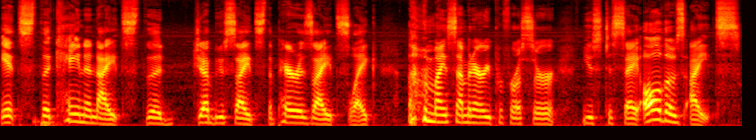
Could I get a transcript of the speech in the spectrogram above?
It's the Canaanites, the Jebusites, the Perizzites. Like my seminary professor used to say, all those ites,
